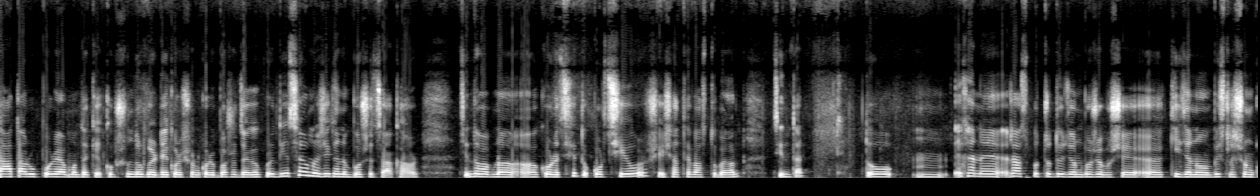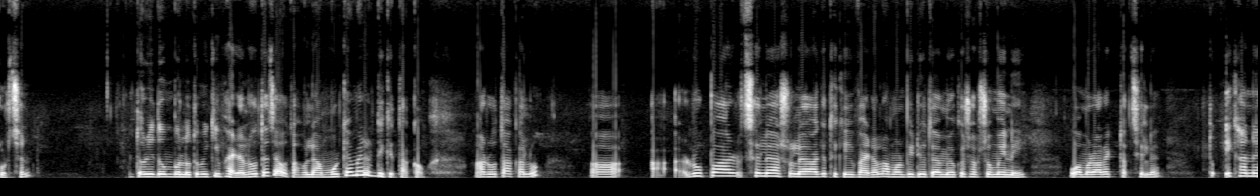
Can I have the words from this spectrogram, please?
গাতার উপরে আমাদেরকে খুব সুন্দর করে ডেকোরেশন করে বসার জায়গা করে দিয়েছে। আমরা সেখানে বসে চা খাওয়ার চিন্তাভাবনা করেছি, তো করছিও সেই সাথে বাস্তবায়ন চিন্তার। তো এখানে রাজপুত্র দুজন বসে বসে কি যেন বিশ্লেষণ করছেন। তো রিদম বলল, তুমি কি ভাইরাল হতে চাও? তাহলে আম্মুর ক্যামেরার দিকে তাকাও। আর ও তাকালো। রূপার ছেলে আসলে আগে থেকেই ভাইরাল আমার ভিডিওতে আমি ওকে সবসময় নেই। ও আমার আরেকটা ছেলে। তো এখানে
